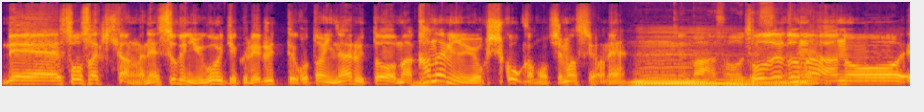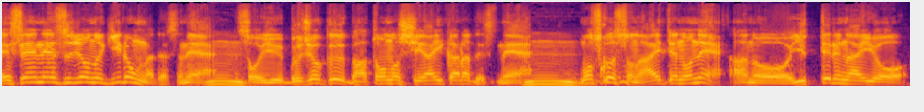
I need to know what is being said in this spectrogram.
で捜査機関がねすぐに動いてくれるってことになると、まあ、かなりの抑止効果持ちますよね。まあそう、ね、そうすると、まあ、あの SNS 上の議論がですね、うん、そういう侮辱罵倒の試合からですね、うん、もう少しその相手のねあの言ってる内容、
